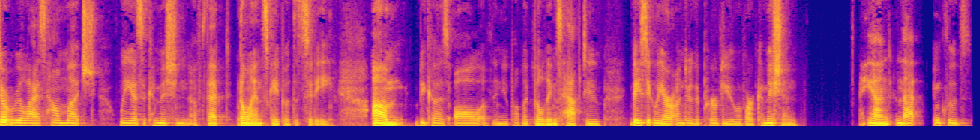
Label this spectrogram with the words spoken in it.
don't realize how much we as a commission affect the landscape of the city. Um, because all of the new public buildings have to, basically are under the purview of our commission. And that includes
